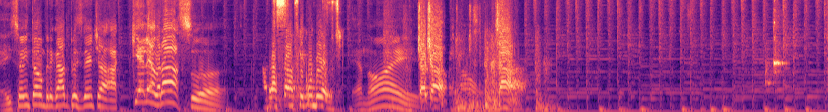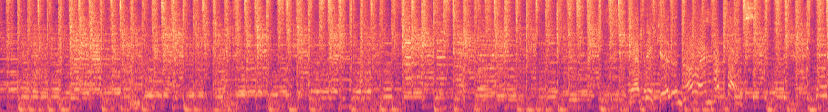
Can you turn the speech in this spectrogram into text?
É isso aí então, obrigado presidente, aquele abraço! Abração, fique com Deus. É nóis. Tchau, tchau. Tchau. É brinquedo não, é, rapaz?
